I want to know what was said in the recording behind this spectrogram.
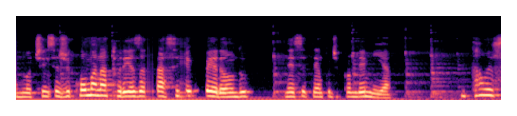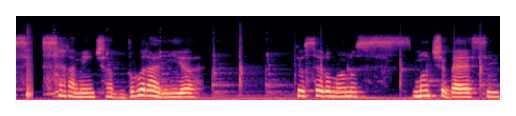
notícias de como a natureza está se recuperando nesse tempo de pandemia. Então, eu sinceramente adoraria que o ser humano mantivesse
